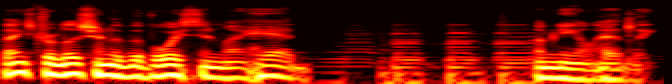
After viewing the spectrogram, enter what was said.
thanks for listening to The Voice in My Head. I'm Neil Hedley.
